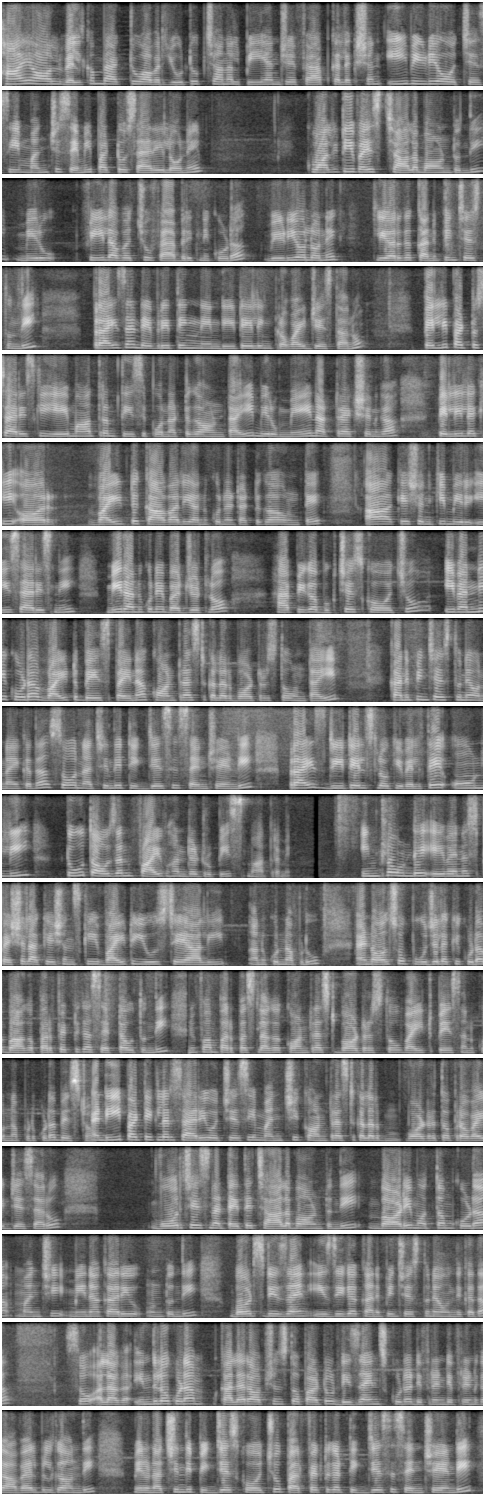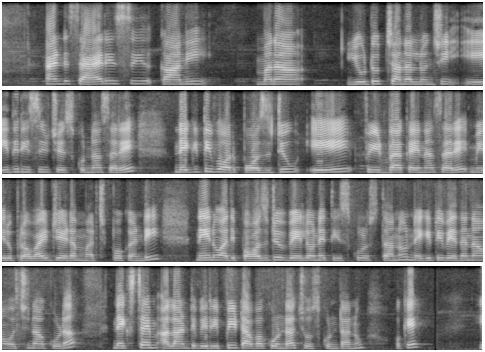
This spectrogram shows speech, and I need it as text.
Hi all welcome back to our YouTube channel PNJ fab collection ఈ video వచ్చేసి మంచి semi పట్టు శారీలోనే quality wise చాలా బాగుంటుంది. మీరు ఫీల్ అవ్వచ్చు ఫ్యాబ్రిక్ని కూడా. వీడియోలోనే క్లియర్గా కనిపించేస్తుంది. ప్రైస్ అండ్ ఎవ్రీథింగ్ నేను డీటెయిలింగ్ ప్రొవైడ్ చేస్తాను. పెళ్ళి పట్టు శారీస్కి ఏ మాత్రం తీసిపోనట్టుగా ఉంటాయి. మీరు మెయిన్ అట్రాక్షన్గా పెళ్ళిళ్ళకి ఆర్ వైట్ కావాలి అనుకునేటట్టుగా ఉంటే ఆ అకేషన్కి మీరు ఈ శారీస్ని మీరు అనుకునే బడ్జెట్లో హ్యాపీగా బుక్ చేసుకోవచ్చు. ఇవన్నీ కూడా వైట్ బేస్ పైన కాంట్రాస్ట్ కలర్ బార్డర్స్తో ఉంటాయి. కనిపించేస్తూనే ఉన్నాయి కదా. సో నచ్చింది టిక్ చేసి సెండ్ చేయండి. ప్రైస్ డీటెయిల్స్లోకి వెళ్తే only two thousand five hundred rupees మాత్రమే. ఇంట్లో ఉండే ఏవైనా స్పెషల్ అకేషన్స్కి వైట్ యూజ్ చేయాలి అనుకున్నప్పుడు అండ్ ఆల్సో పూజలకి కూడా బాగా పర్ఫెక్ట్గా సెట్ అవుతుంది. యూనిఫామ్ పర్పస్ లాగా కాంట్రాస్ట్ బార్డర్స్తో వైట్ బేస్ అనుకున్నప్పుడు కూడా బెస్ట్ అండ్ ఈ పర్టికులర్ శారీ వచ్చేసి మంచి కాంట్రాస్ట్ కలర్ బార్డర్తో ప్రొవైడ్ చేశారు. వోర్ చేసినట్టయితే చాలా బాగుంటుంది. బాడీ మొత్తం కూడా మంచి మీనాకారి ఉంటుంది. బర్డ్స్ డిజైన్ ఈజీగా కనిపించేస్తూనే ఉంది కదా. సో అలాగా. ఇందులో కూడా కలర్ ఆప్షన్స్తో పాటు డిజైన్స్ కూడా డిఫరెంట్ డిఫరెంట్గా అవైలబుల్గా ఉంది. మీరు నచ్చింది పిక్ చేసుకోవచ్చు. పర్ఫెక్ట్గా టిక్ చేసి సెండ్ చేయండి. అండ్ శారీస్ కానీ మన యూట్యూబ్ ఛానల్ నుంచి ఏది రిసీవ్ చేసుకున్నా సరే నెగిటివ్ ఆర్ పాజిటివ్ ఏ ఫీడ్బ్యాక్ అయినా సరే మీరు ప్రొవైడ్ చేయడం మర్చిపోకండి. నేను అది పాజిటివ్ వేలోనే తీసుకొస్తాను. నెగిటివ్ ఏదైనా వచ్చినా కూడా నెక్స్ట్ టైం అలాంటివి రిపీట్ అవ్వకుండా చూసుకుంటాను. ఓకే?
